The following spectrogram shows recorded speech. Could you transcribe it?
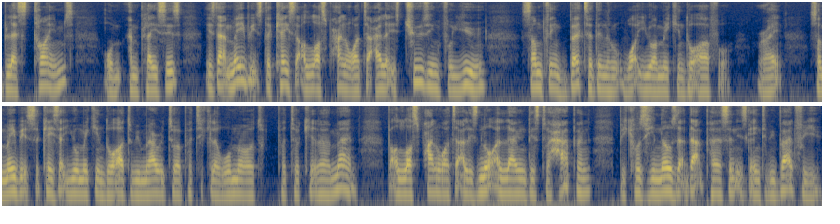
blessed times or and places is that maybe it's the case that Allah subhanahu wa ta'ala is choosing for you something better than what you are making dua for right so maybe it's the case that you're making dua to be married to a particular woman or to a particular man. But Allah subhanahu wa ta'ala is not allowing this to happen because He knows that that person is going to be bad for you.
